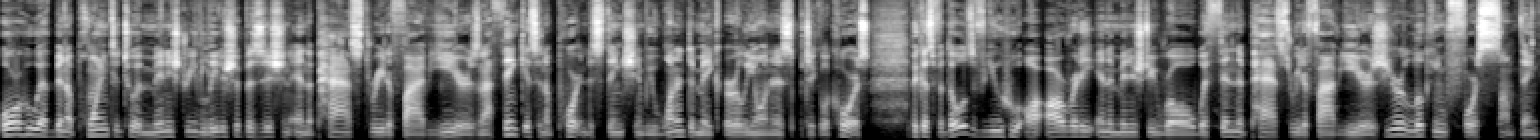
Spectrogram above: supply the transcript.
or who have been appointed to a ministry leadership position in the past three to five years. And I think it's an important distinction we wanted to make early on in this particular course because for those of you who are already in a ministry role with within the past three to five years, you're looking for something.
